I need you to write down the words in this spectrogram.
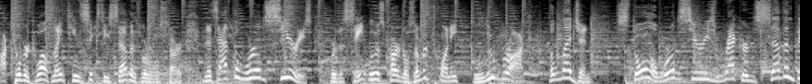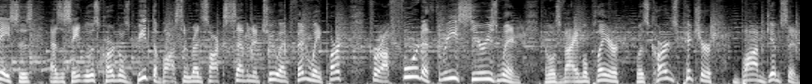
October 12, 1967 is where we'll start, and it's at the World Series where the St. Louis Cardinals, number 20, Lou Brock, the legend, stole a World Series record seven bases as the St. Louis Cardinals beat the Boston Red Sox 7 2 at Fenway Park for a 4 3 series win. The most valuable player was Cards pitcher Bob Gibson.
